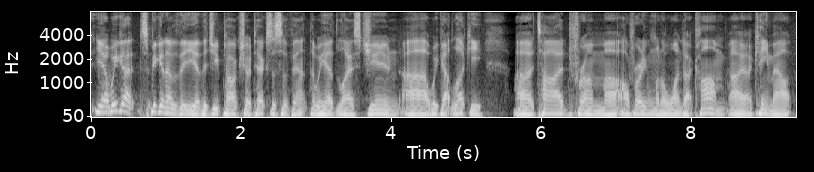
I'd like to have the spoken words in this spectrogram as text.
yeah, we got speaking of the uh, the Jeep Talk Show Texas event that we had last June. Uh, we got lucky. Uh, Todd from uh, offroading101.com uh, came out,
